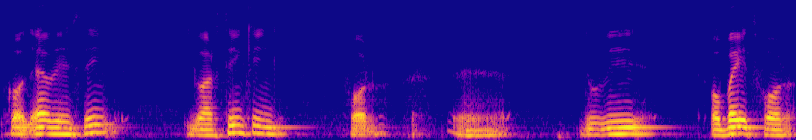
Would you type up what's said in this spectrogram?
Because everything you are thinking for uh, do we obey it for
